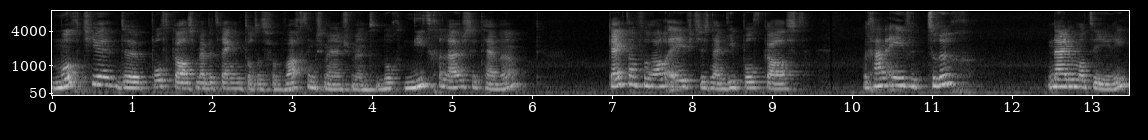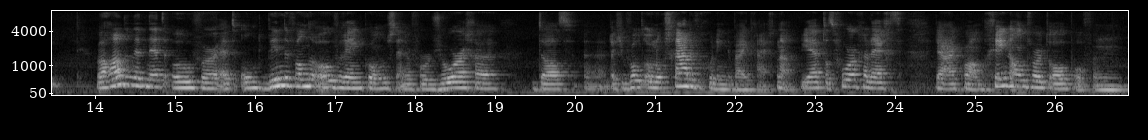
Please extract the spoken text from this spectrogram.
Mocht je de podcast met betrekking tot het verwachtingsmanagement nog niet geluisterd hebben, kijk dan vooral eventjes naar die podcast. We gaan even terug naar de materie. We hadden het net over het ontbinden van de overeenkomst en ervoor zorgen dat, uh, dat je bijvoorbeeld ook nog schadevergoeding erbij krijgt. Nou, je hebt dat voorgelegd, daar kwam geen antwoord op of een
